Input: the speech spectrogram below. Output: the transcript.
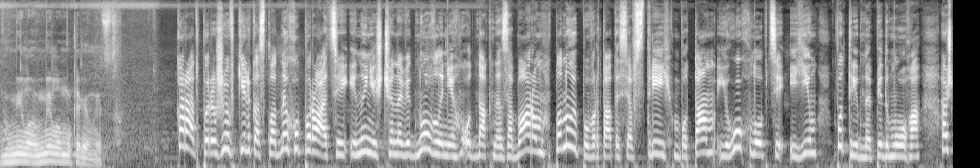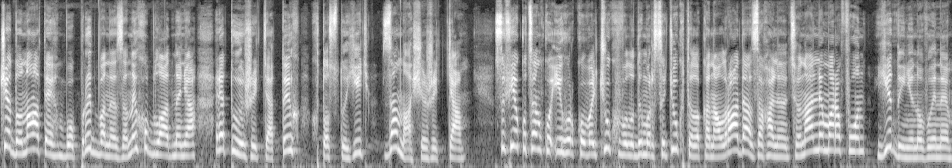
вмілому, керівництву. Карат пережив кілька складних операцій і нині ще на відновленні. Однак незабаром планує повертатися в стрій, бо там його хлопці і їм потрібна підмога. А ще донати, бо придбане за них обладнання рятує життя тих, хто стоїть за наші життя. Софія Куценко, Ігор Ковальчук, Володимир Ситюк, телеканал Рада, загальнонаціональний марафон. Єдині новини.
